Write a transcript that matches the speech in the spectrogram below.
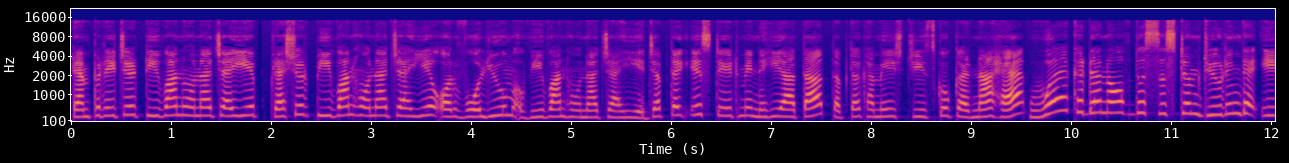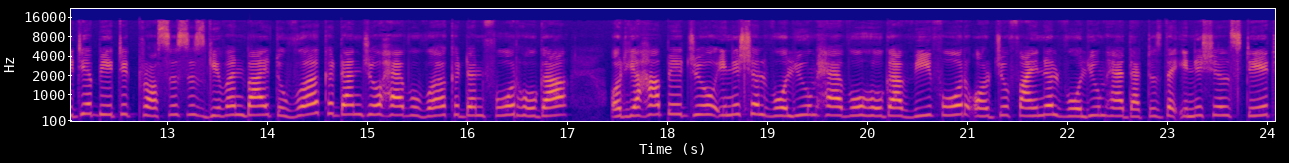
टेम्परेचर T1 होना चाहिए प्रेशर P1 होना चाहिए और वॉल्यूम V1 होना चाहिए. जब तक इस स्टेट में नहीं आता, तब तक हमें इस चीज़ को करना है. Work done of the system during the adiabatic process is given by तो वर्क डन जो है वो वर्क डन फोर होगा. और यहाँ पे जो इनिशियल वॉल्यूम है, वो होगा V4 और जो फाइनल वॉल्यूम है that is the initial state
